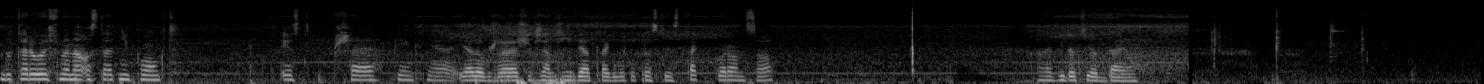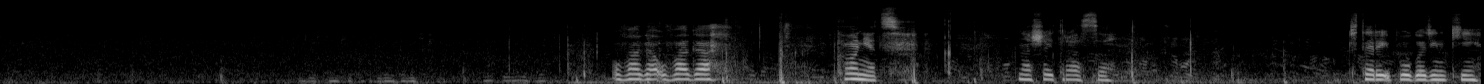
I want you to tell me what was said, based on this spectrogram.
Dotarłyśmy na ostatni punkt. Jest przepięknie. Ja dobrze, że wziąłem ten wiatrak, bo po prostu jest tak gorąco. Ale widoki oddają. Uwaga, uwaga. Koniec naszej trasy. 4,5 godzinki,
